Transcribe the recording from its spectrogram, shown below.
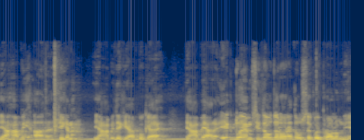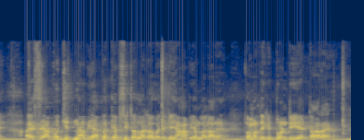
यहाँ भी आ रहा है। ठीक है ना? यहाँ भी देखिए आपको क्या है? यहाँ पे आ रहा है। एक दो एम सीधा उधर हो रहा है तो उससे कोई प्रॉब्लम नहीं है। ऐसे आपको जितना भी आपका कैपेसिटर लगा हुआ है, देखिए यहाँ भी हम लगा रहे हैं तो हमारा देखिए ट्वेंटी एट आ रहा है।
